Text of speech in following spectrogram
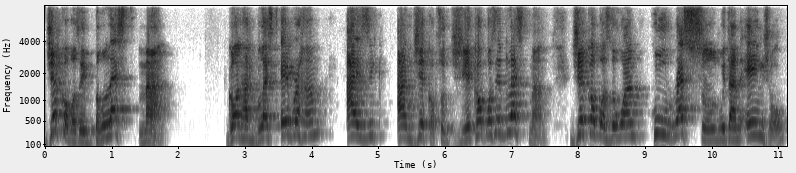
Jacob was a blessed man. God had blessed Abraham, Isaac, and Jacob. So Jacob was a blessed man. Jacob was the one who wrestled with an angel,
